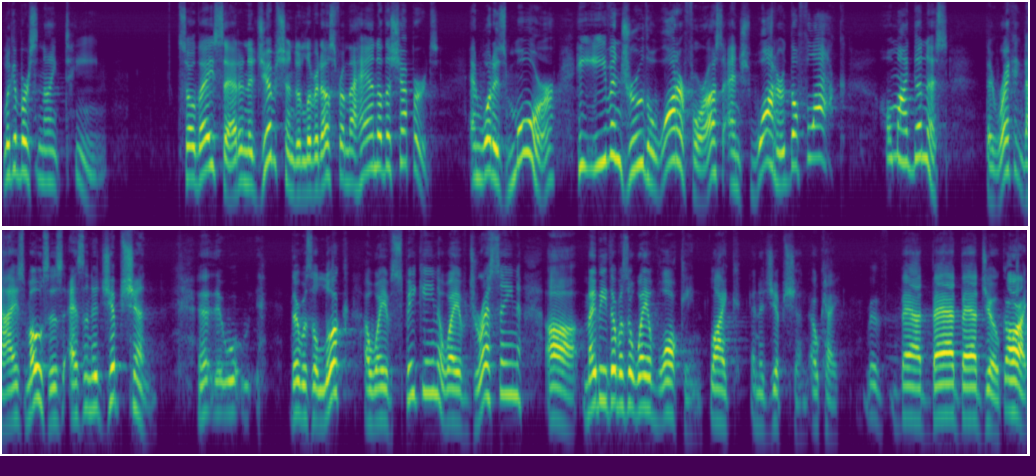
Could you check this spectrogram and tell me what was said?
Look at verse 19. So they said, An Egyptian delivered us from the hand of the shepherds. And what is more, he even drew the water for us and watered the flock. Oh my goodness. They recognized Moses as an Egyptian. Uh, there was a look, a way of speaking, a way of dressing. Uh, maybe there was a way of walking like an Egyptian. Okay, bad, bad, bad joke. All right,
